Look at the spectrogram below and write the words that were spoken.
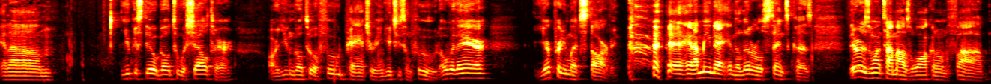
and um, you could still go to a shelter or you can go to a food pantry and get you some food. Over there, you're pretty much starving. and I mean that in the literal sense because there was one time I was walking on the fob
